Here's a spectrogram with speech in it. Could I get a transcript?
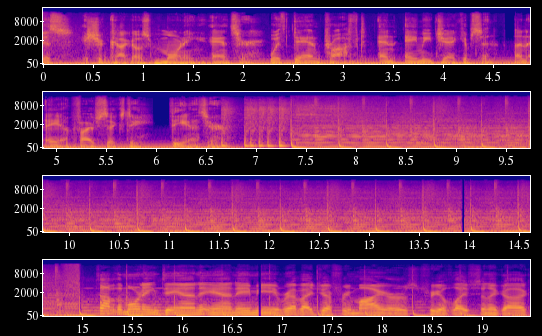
This is Chicago's Morning Answer with Dan Proft and Amy Jacobson on AM 560. The Answer. Top of the morning, Dan and Amy. Rabbi Jeffrey Myers, Tree of Life Synagogue,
